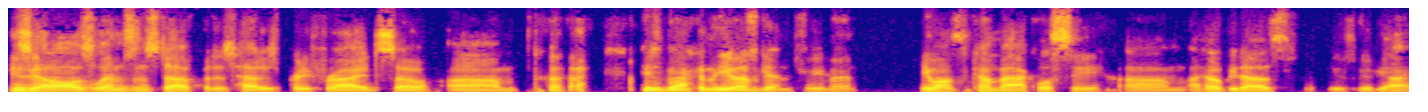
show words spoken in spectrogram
he's got all his limbs and stuff, but his head is pretty fried. So um, he's back in the U.S. getting treatment. He wants to come back. We'll see. Um, I hope he does. He's a good guy.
